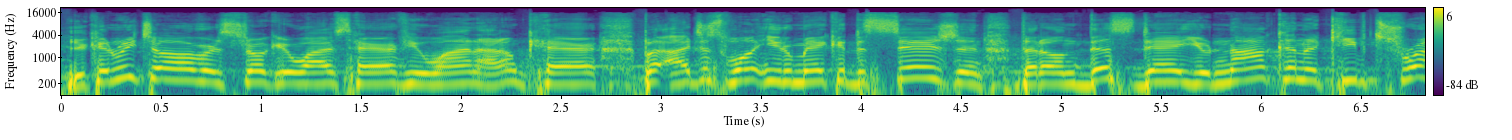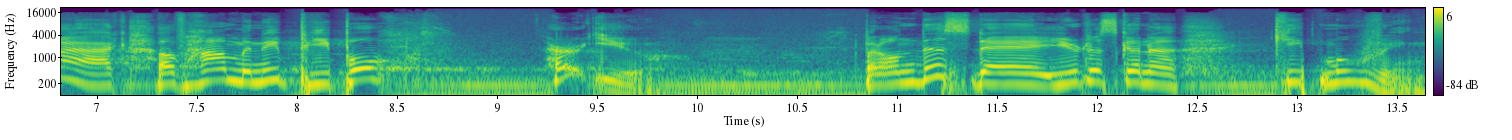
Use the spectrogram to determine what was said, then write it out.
You can reach over and stroke your wife's hair if you want. I don't care. But I just want you to make a decision that on this day, you're not going to keep track of how many people hurt you. But on this day, you're just going to keep moving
